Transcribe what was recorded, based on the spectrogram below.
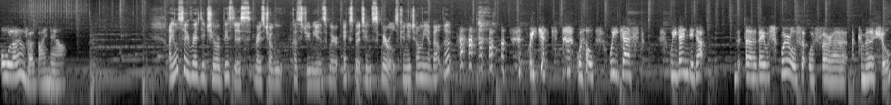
all over by now. I also read that your business, Rose Chong Costumiers, were experts in squirrels. Can you tell me about that? we just, well, we just, we've ended up, uh, they were squirrels that were for a, a commercial,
